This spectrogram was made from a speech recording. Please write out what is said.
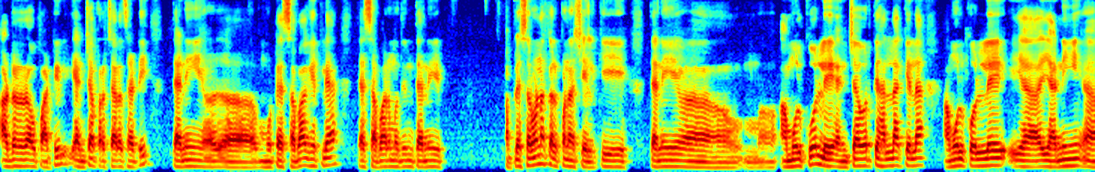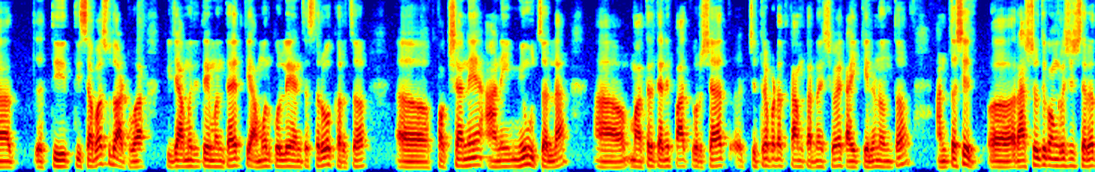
आढळराव पाटील यांच्या प्रचारासाठी त्यांनी मोठ्या सभा घेतल्या. त्या सभांमधून त्यांनी आपल्या सर्वांना कल्पना असेल की त्यांनी अमोल कोल्हे यांच्यावरती हल्ला केला. अमोल कोल्हे या यांनी ती ती सभासुद्धा आठवा की ज्यामध्ये ते म्हणत आहेत की अमोल कोल्हे यांचा सर्व खर्च पक्षाने आणि मी उचलला. मात्र त्याने पाच वर्षात चित्रपटात काम करण्याशिवाय काही केलं नव्हतं. आणि तसेच राष्ट्रवादी काँग्रेसचे शरद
